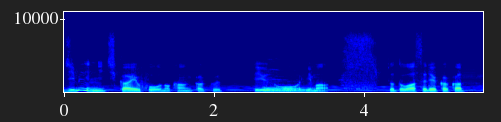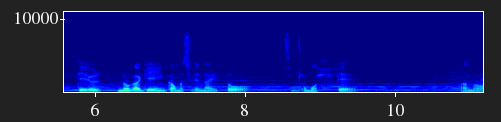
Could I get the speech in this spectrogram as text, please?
地面に近い方の感覚っていうのをうん今ちょっと忘れかかっているのが原因かもしれないと思って。あの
